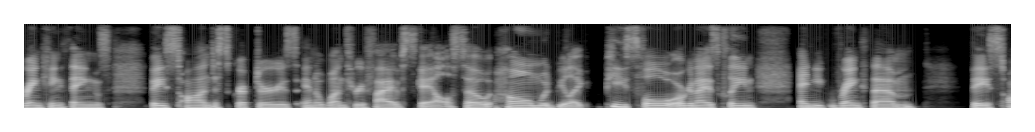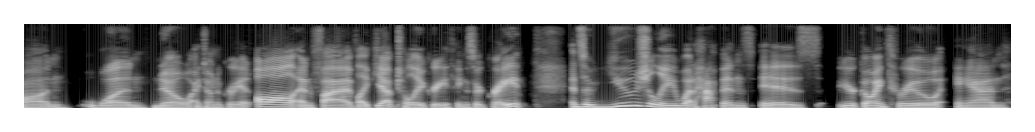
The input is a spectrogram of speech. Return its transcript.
ranking things based on descriptors in a one through five scale. So home would be like peaceful, organized, clean, and you rank them based on one, no, I don't agree at all, and five, like, yep, totally agree, things are great. And so usually what happens is you're going through and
